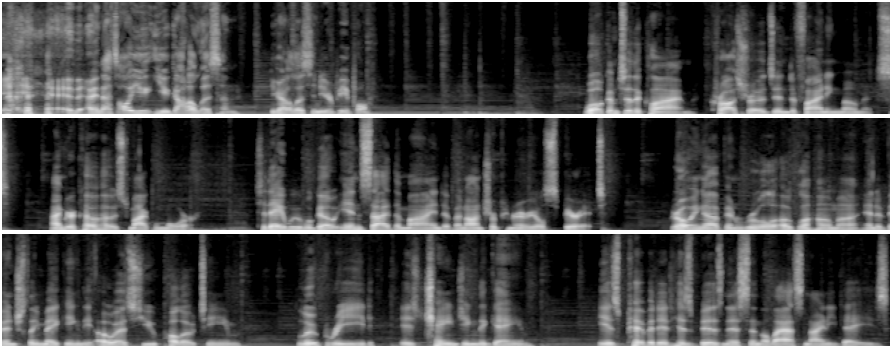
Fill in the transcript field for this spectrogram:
and that's all you you got to listen. You got to listen to your people. Welcome to The Climb Crossroads in Defining Moments. I'm your co host, Michael Moore. Today, we will go inside the mind of an entrepreneurial spirit. Growing up in rural Oklahoma and eventually making the OSU polo team, Luke Reed is changing the game. He has pivoted his business in the last 90 days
